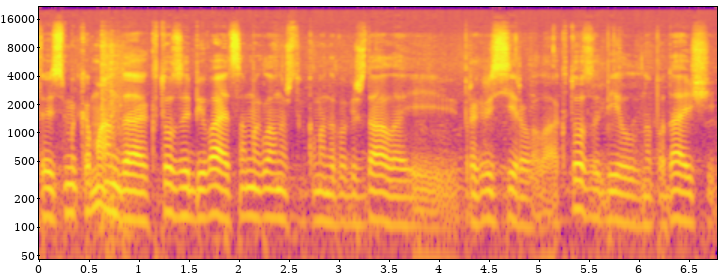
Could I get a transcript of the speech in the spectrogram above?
То есть мы команда, кто забивает, самое главное, чтобы команда побеждала и прогрессировала. А кто забил, нападающий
